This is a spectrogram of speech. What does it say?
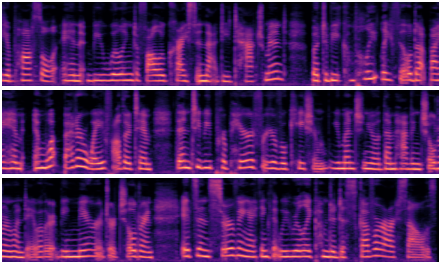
the apostle and be willing to follow Christ in that detachment, but to be completely filled up by him. And what better way, Father Tim, than to be prepared for your vocation? You mentioned, you know, them having children one day, whether it be marriage or children. It's in serving, I think, that we really come to discover ourselves.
